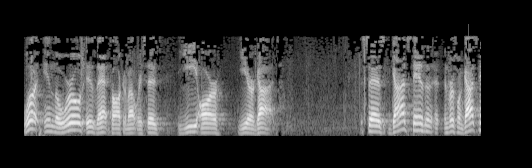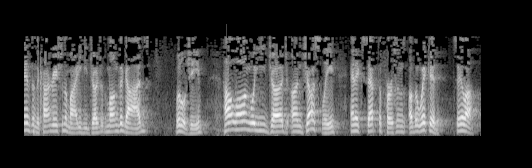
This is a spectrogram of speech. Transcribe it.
What in the world is that talking about where he says, ye are, ye are gods? It says, God stands in, in verse 1, God stands in the congregation of the mighty, he judgeth among the gods, little g. How long will ye judge unjustly and accept the persons of the wicked? Selah.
